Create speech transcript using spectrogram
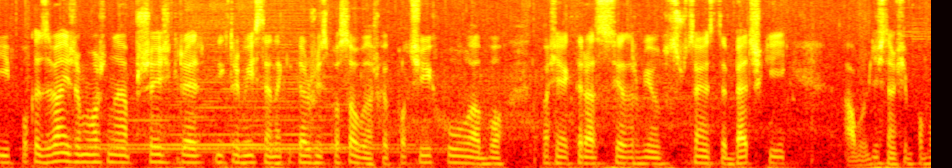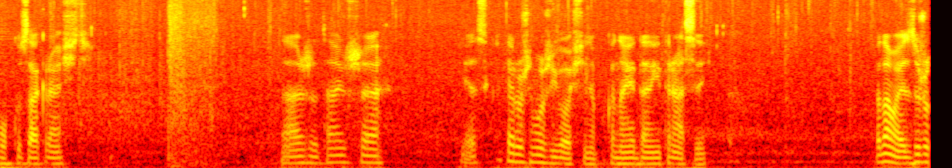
i pokazywali, że można przejść grę w niektórych miejscach na kilka różnych sposobów, na przykład po cichu, albo właśnie jak teraz ja zrobiłem, zrzucając te beczki, albo gdzieś tam się po boku zakraść. Także, także jest kilka różnych możliwości na pokonanie danej trasy. Wiadomo, jest dużo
